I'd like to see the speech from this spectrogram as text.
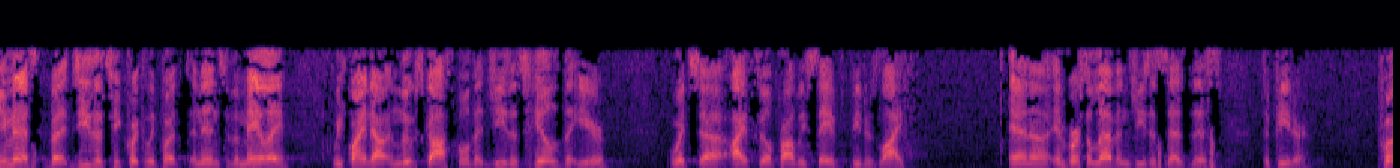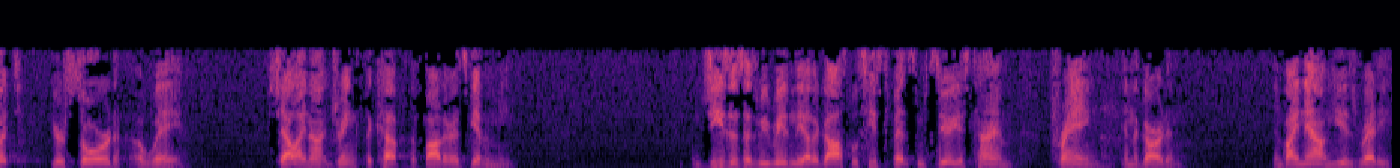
He missed. But Jesus, he quickly puts an end to the melee. We find out in Luke's gospel that Jesus heals the ear, which uh, I feel probably saved Peter's life. And uh, in verse 11, Jesus says this to Peter Put your sword away. Shall I not drink the cup the Father has given me? Jesus, as we read in the other Gospels, he spent some serious time praying in the garden. And by now, he is ready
